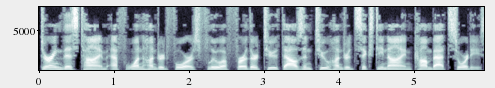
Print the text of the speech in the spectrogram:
During this time F-104s flew a further 2,269 combat sorties,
